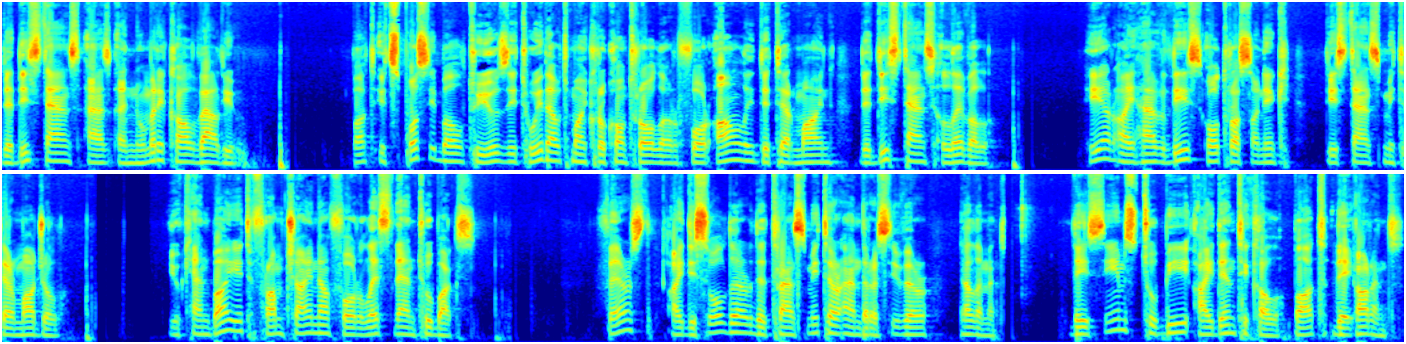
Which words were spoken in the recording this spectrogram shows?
the distance as a numerical value but it's possible to use it without microcontroller for only determine the distance level. Here I have this ultrasonic distance meter module. You can buy it from China for less than 2 bucks. First, I desolder the transmitter and the receiver element. They seems to be identical, but they aren't.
